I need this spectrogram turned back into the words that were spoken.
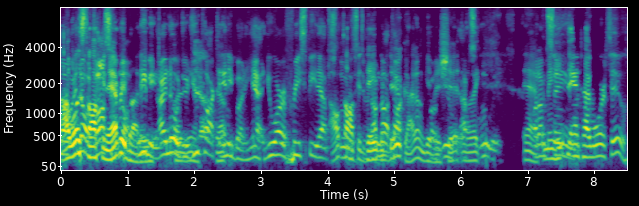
I was know, talking to Dawson, no, everybody. I know, dude. You yeah, talk to yeah. anybody. Yeah, you are a free speed I'll talk to dude. David Duke. talking I don't give a shit. Like, Absolutely. yeah, But I I'm mean, he's anti-war too.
